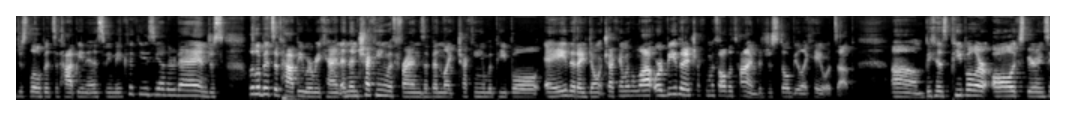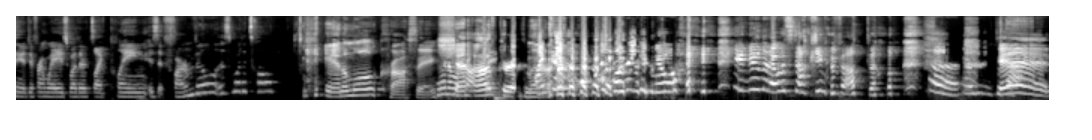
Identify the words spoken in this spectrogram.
just little bits of happiness. We made cookies the other day and just little bits of happy where we can. And then checking in with friends. I've been like checking in with people, A, that I don't check in with a lot, or B, that I check in with all the time to just still be like, hey, what's up? Um, because people are all experiencing it different ways, whether it's like playing, is it Farmville, is what it's called? Animal Crossing. Animal Shut Crossing. up, Charisma. I, I you knew I, you knew that I was talking about though. Uh, Dead.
